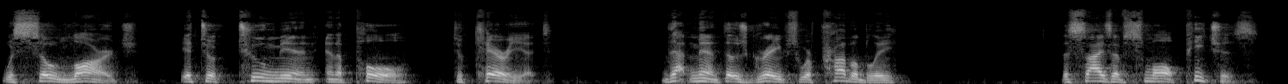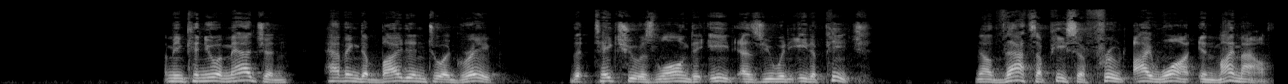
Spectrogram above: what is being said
was so large, it took two men and a pole to carry it. That meant those grapes were probably the size of small peaches. I mean, can you imagine having to bite into a grape that takes you as long to eat as you would eat a peach? Now that's a piece of fruit I want in my mouth.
